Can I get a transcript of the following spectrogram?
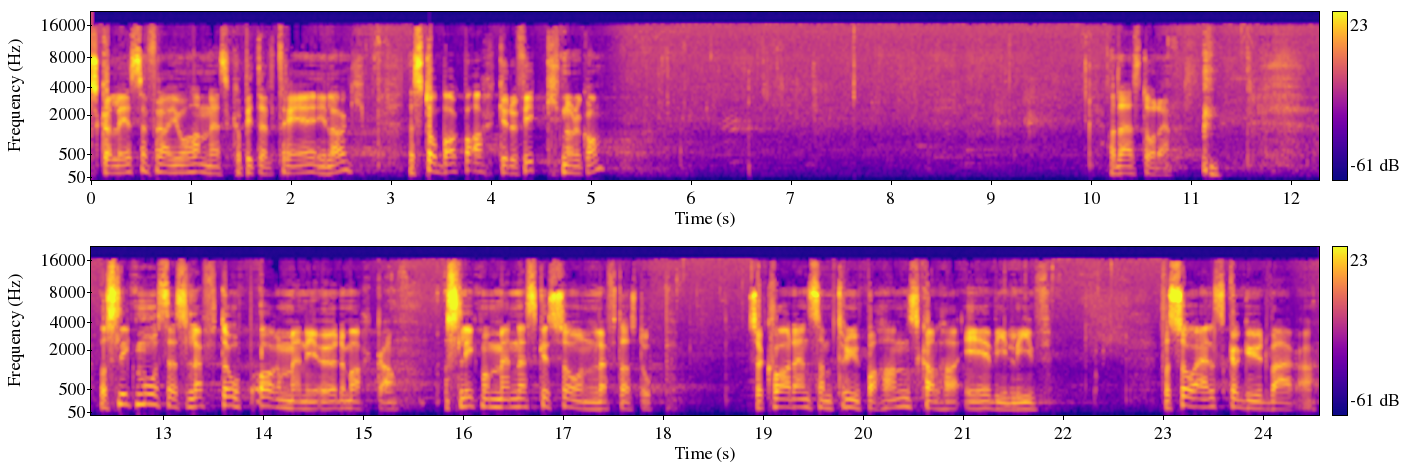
skal lese fra Johannes kapittel 3 i lag. Det står bakpå arket du fikk når du kom. Og der står det Og slik Moses løfter opp ormen i ødemarka, slik må menneskesønnen løftes opp. Så hver den som tror på Han, skal ha evig liv. For så elsker Gud verden,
